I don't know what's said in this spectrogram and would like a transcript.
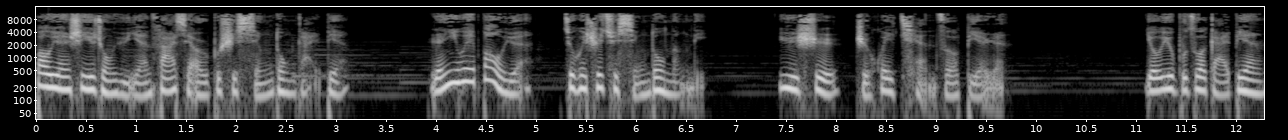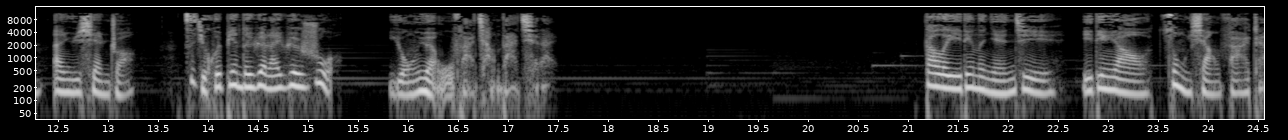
抱怨是一种语言发泄，而不是行动改变。人一味抱怨，就会失去行动能力，遇事只会谴责别人。由于不做改变，安于现状，自己会变得越来越弱，永远无法强大起来。了一定的年纪，一定要纵向发展，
